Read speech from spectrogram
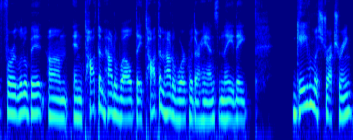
for a little bit um, and taught them how to weld. They taught them how to work with their hands, and they they gave them a structuring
